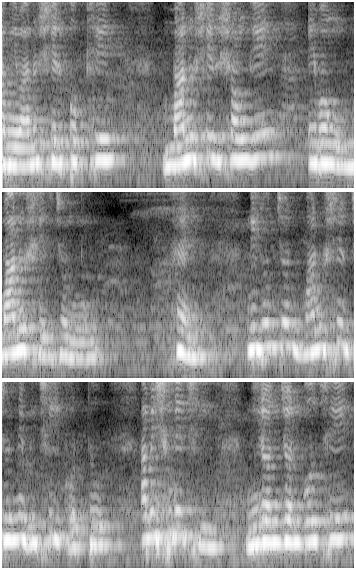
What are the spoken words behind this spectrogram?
আমি মানুষের পক্ষে মানুষের সঙ্গে এবং মানুষের জন্যে। হ্যাঁ নিরঞ্জন মানুষের জন্য মিছিল করত। আমি শুনেছি, নিরঞ্জন বলছে,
